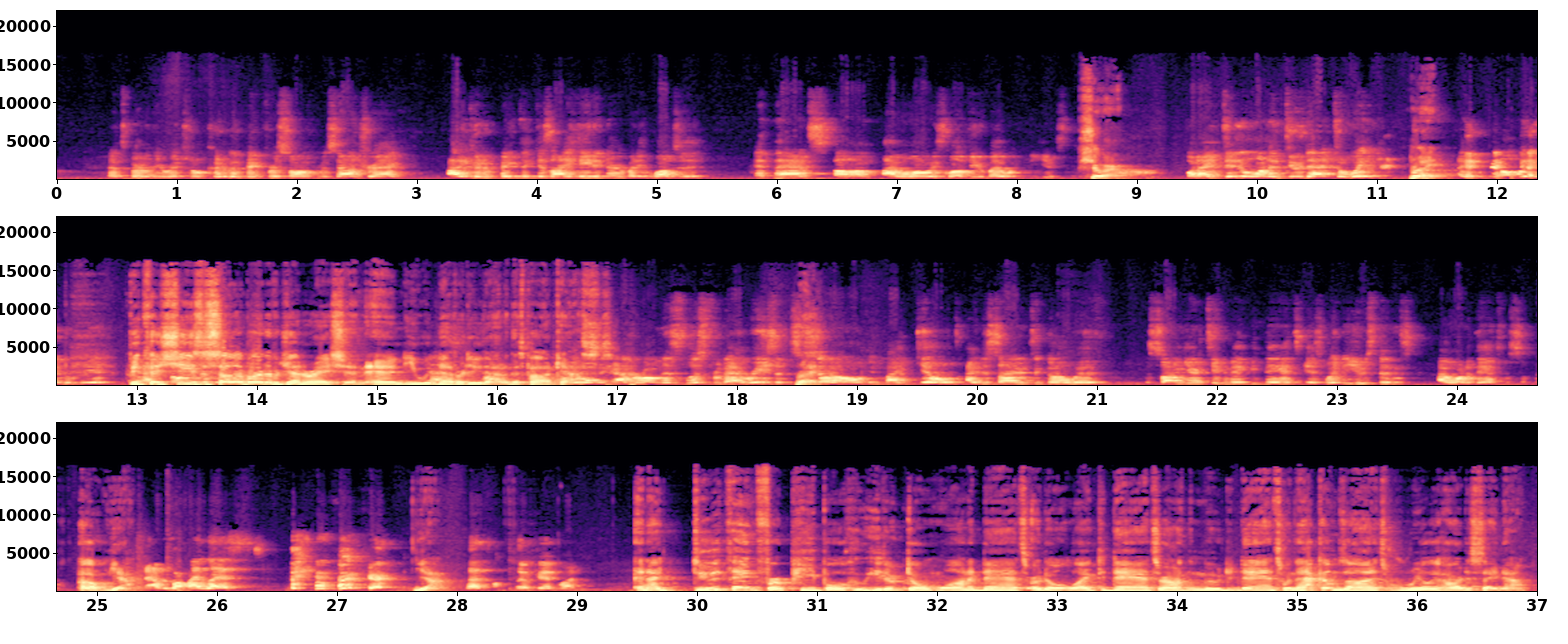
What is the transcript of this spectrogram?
that's better than the original. Could have been picked for a song from a soundtrack. I could have picked it because I hate it and everybody loves it, and that's um, "I Will Always Love You" by Whitney Houston. Sure. But I didn't want to do that to Whitney. Right. I didn't want Whitney to be. Because I she's the thought- songbird of a generation, and you would never do that on this podcast. I only podcast. have her on this list for that reason. Right. So, in my guilt, I decided to go with the song guaranteed to make me dance is Whitney Houston's "I Want to Dance with Someone." Oh yeah, That was on my list. yeah. That's also a good one. And I do think for people who either don't want to dance or don't like to dance or aren't in the mood to dance, when that comes on, it's really hard to say no.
